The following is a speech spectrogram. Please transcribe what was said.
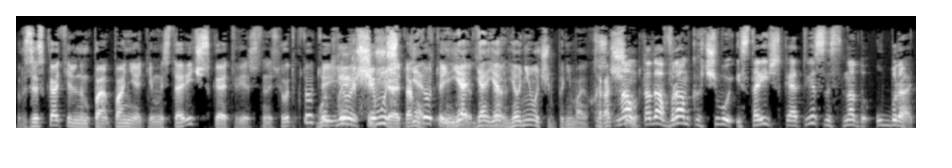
взыскательным понятием историческая ответственность. Вот кто-то вот ее ощущает, чему... а кто-то нет. Я, я, да? я, я не очень понимаю. Хорошо. Нам тогда в рамках чего исторической ответственности надо убрать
